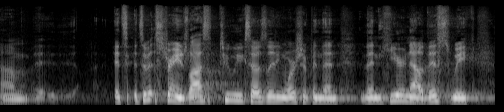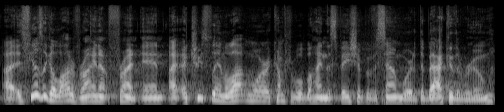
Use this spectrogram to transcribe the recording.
um, it's, it's a bit strange. Last two weeks I was leading worship, and then, then here now this week, uh, it feels like a lot of Ryan up front. And I, I, truthfully am a lot more comfortable behind the spaceship of a soundboard at the back of the room.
